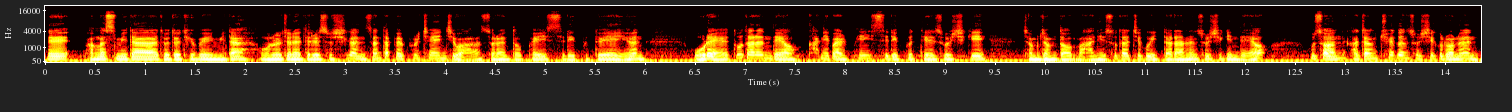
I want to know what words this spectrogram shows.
네, 반갑습니다. 도도튜브입니다. 오늘 전해드릴 소식은 산타페 풀체인지와 소렌토 페이스리프트에 이은 올해 또 다른 대여 카니발 페이스리프트의 소식이 점점 더 많이 쏟아지고 있다는 소식인데요. 우선 가장 최근 소식으로는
